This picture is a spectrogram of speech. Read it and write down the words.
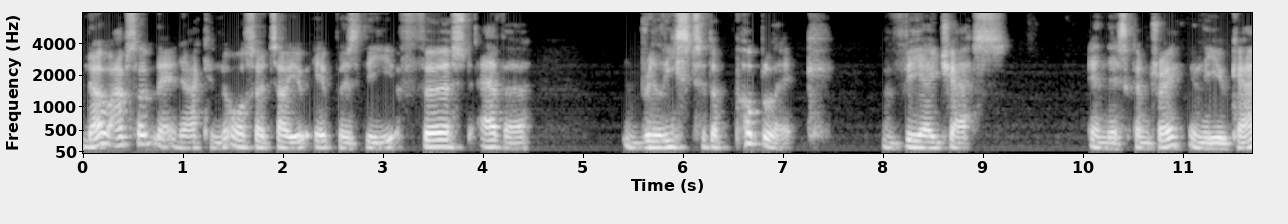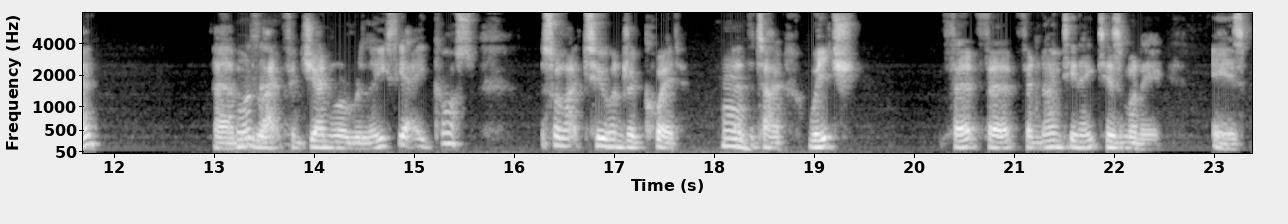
No, absolutely. And I can also tell you it was the first ever release to the public VHS in this country, in the UK. Um, Was like it? for general release. Yeah, it cost something like 200 quid Hmm. at the time, which for, for, for 1980s money is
